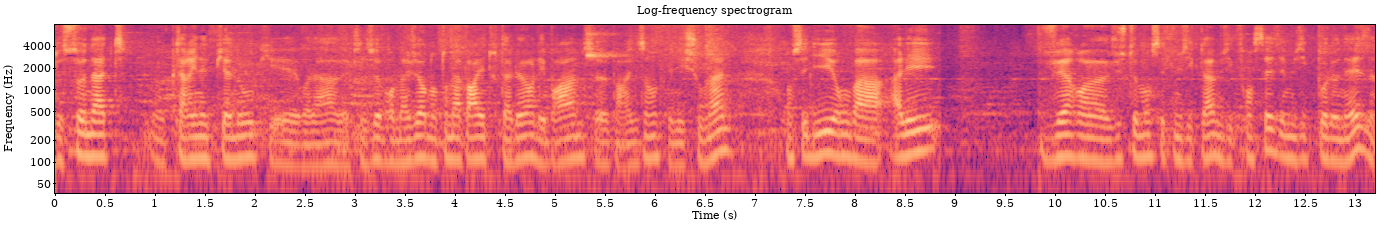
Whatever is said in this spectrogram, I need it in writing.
de sonates, clarinette, piano, qui est voilà avec les œuvres majeures dont on a parlé tout à l'heure, les Brahms euh, par exemple, et les Schumann, on s'est dit, on va aller vers euh, justement cette musique-là, musique française et musique polonaise.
